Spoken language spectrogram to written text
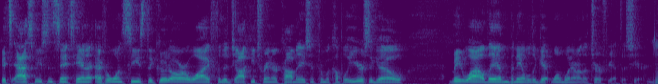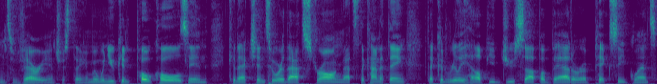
it's Asmussen Santana. Everyone sees the good ROI for the jockey trainer combination from a couple of years ago. Meanwhile, they haven't been able to get one winner on the turf yet this year. It's very interesting. I mean, when you can poke holes in connections who are that strong, that's the kind of thing that could really help you juice up a bet or a pick sequence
